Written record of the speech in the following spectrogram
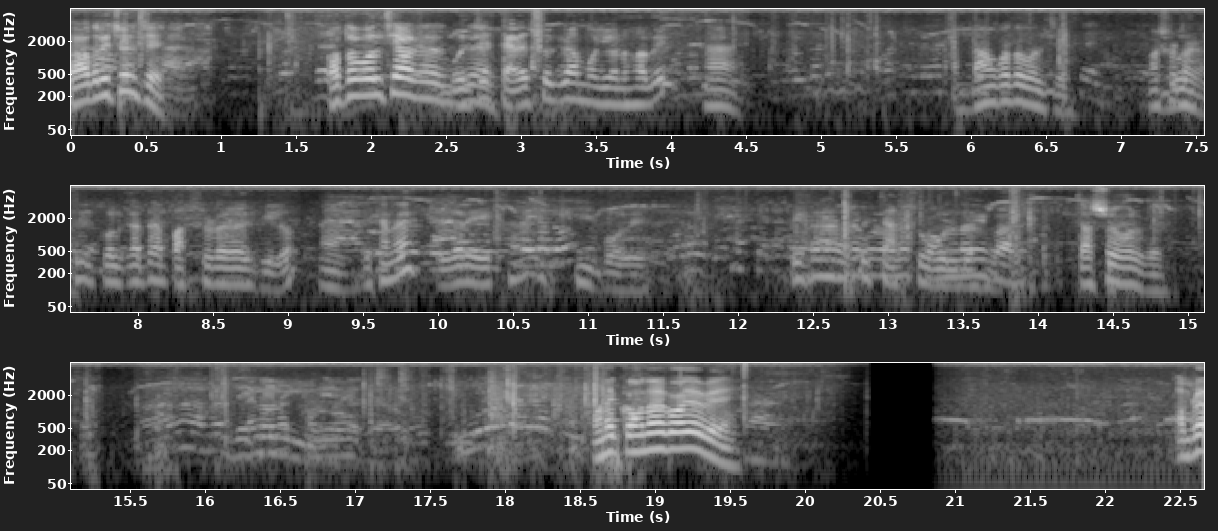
দাদারি চলছে? কত বলছে আর বলছে তেরোশো গ্রাম ওজন হবে। হ্যাঁ। দাম কত বলছে? পাঁচশো টাকা। কলকাতায় পাঁচশো টাকা কিলো। হ্যাঁ এখানে? এবারে এখানে কি বলে? এখানে চারশো বলবে। চারশো বলবে? অনেক কম দামে পাওয়া যাবে? আমরা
